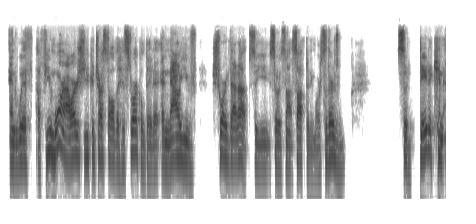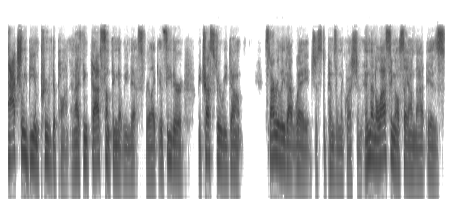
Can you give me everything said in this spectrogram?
And with a few more hours you could trust all the historical data. And now you've shored that up so you so it's not soft anymore. So there's so data can actually be improved upon. And i think that's something that we miss. We're like it's either we trust it or we don't. It's not really that way. It just depends on the question. And then the last thing i'll say on that is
